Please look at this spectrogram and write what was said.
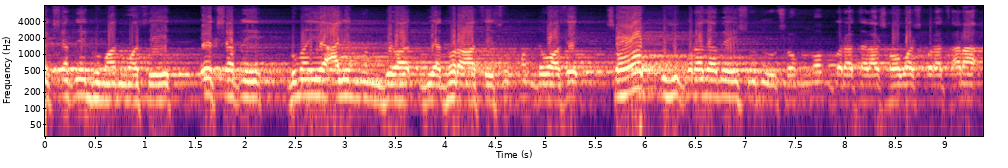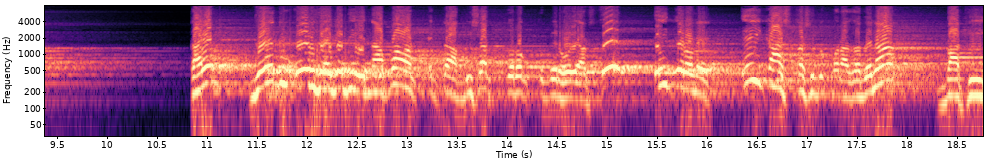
একসাথে ঘুমানো আছে, একসাথে ঘুমাইয়া আলিমন দেওয়া ধরা আছে সুমন দেওয়া আছে, সব কিছু করা যাবে শুধু সঙ্গম করা ছাড়া, সহবাস করা ছাড়া। কারণ যেহেতু ওই জায়গা দিয়ে নাপাক একটা বিষাক্ত রক্ত বের হয়ে আসছে, এই কারণে এই কাজটা শুধু করা যাবে না, বাকি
